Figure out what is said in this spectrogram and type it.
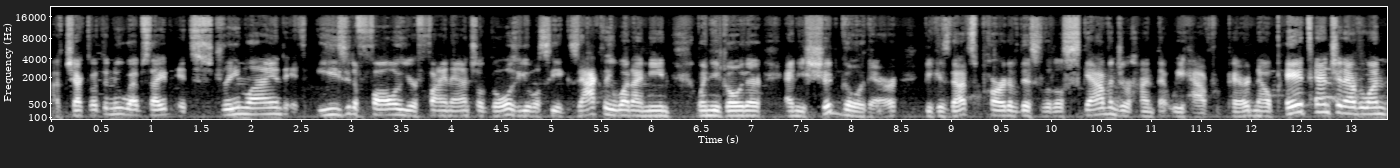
I've checked out the new website. It's streamlined, it's easy to follow your financial goals. You will see exactly what I mean when you go there. And you should go there because that's part of this little scavenger hunt that we have prepared. Now, pay attention, everyone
